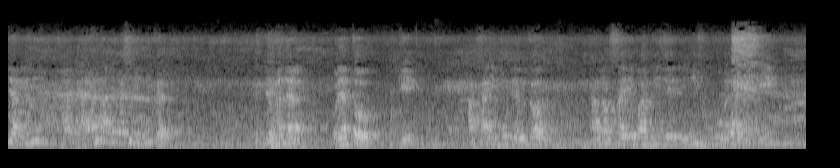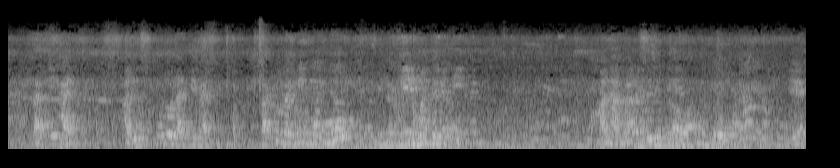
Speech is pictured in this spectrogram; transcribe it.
Yang ini anak dekat sini ni ke? Yang mana? Oh yang tu. Okey. Akak ibu dia betul? Kalau saya bagi dia ini buku matematik, latihan. Ada 10 latihan. Satu lagi buku game matematik. Mana akak rasa dia? Yes.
